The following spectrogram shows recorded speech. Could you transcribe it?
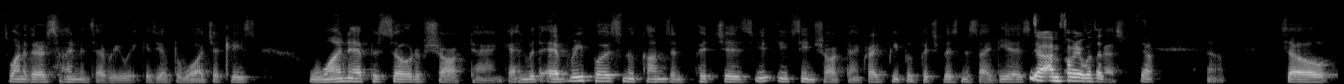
It's one of their assignments every week is you have to watch at least one episode of Shark Tank. And with every person who comes and pitches, you, have seen Shark Tank, right? People pitch business ideas. Yeah, I'm familiar with it. Yeah. yeah. So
